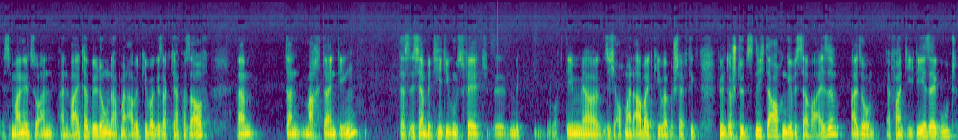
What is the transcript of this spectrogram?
es mangelt so an, an Weiterbildung und da hat mein Arbeitgeber gesagt, ja, pass auf, ähm, dann mach dein Ding. Das ist ja ein Betätigungsfeld, äh, mit, auf dem ja sich auch mein Arbeitgeber beschäftigt. Wir unterstützen dich da auch in gewisser Weise. Also er fand die Idee sehr gut.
